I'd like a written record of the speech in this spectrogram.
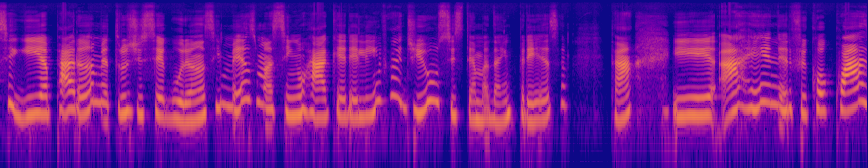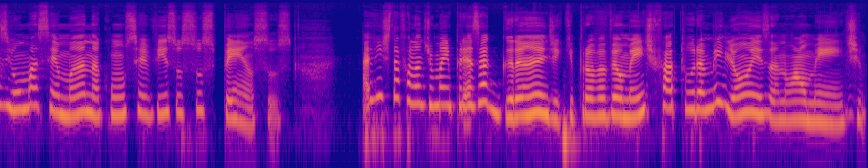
seguia parâmetros de segurança e mesmo assim o hacker ele invadiu o sistema da empresa, tá? E a Renner ficou quase uma semana com os serviços suspensos. A gente está falando de uma empresa grande que provavelmente fatura milhões anualmente,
